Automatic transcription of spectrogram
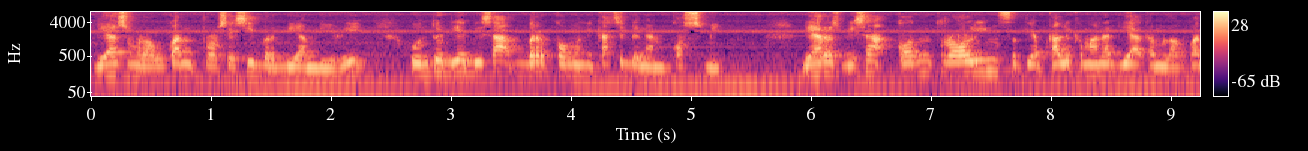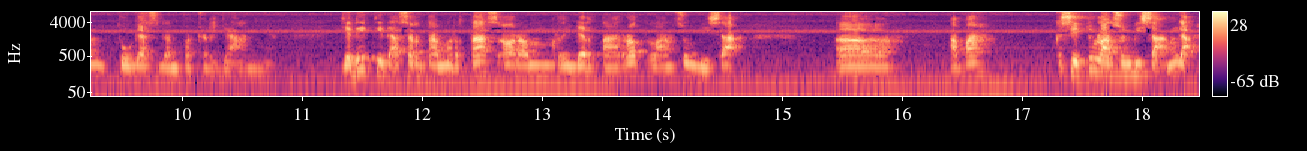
Dia harus melakukan prosesi berdiam diri untuk dia bisa berkomunikasi dengan kosmik. Dia harus bisa controlling setiap kali ke mana dia akan melakukan tugas dan pekerjaannya. Jadi tidak serta merta seorang reader tarot langsung bisa uh, apa ke situ langsung bisa. Enggak.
